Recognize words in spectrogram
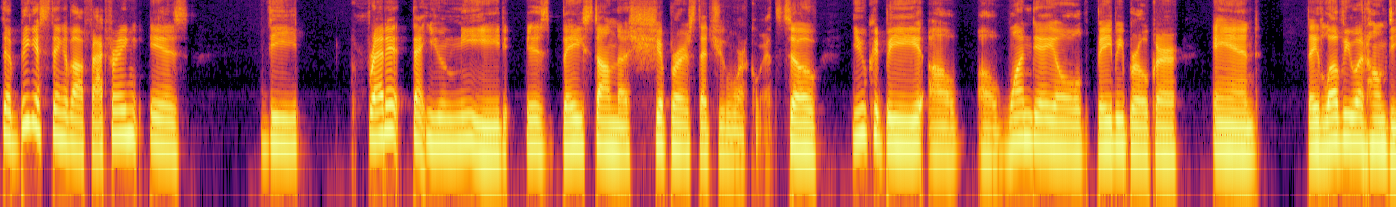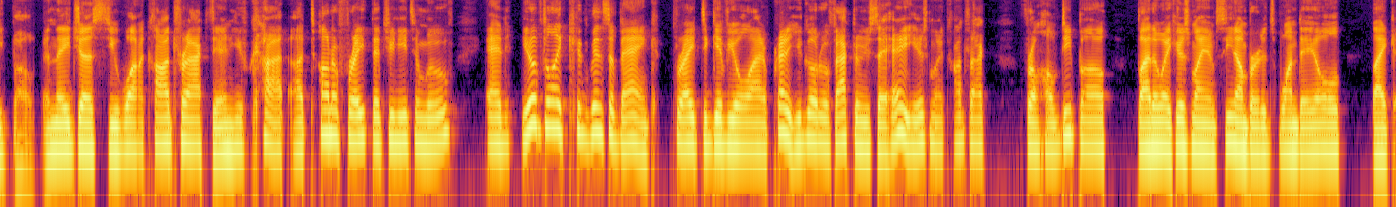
the biggest thing about factoring is the credit that you need is based on the shippers that you work with. So you could be a, a one day old baby broker and they love you at Home Depot and they just you want a contract and you've got a ton of freight that you need to move and you don't have to like convince a bank right to give you a line of credit. You go to a factor and you say, "Hey, here's my contract from Home Depot. By the way, here's my MC number. It's one day old. Like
